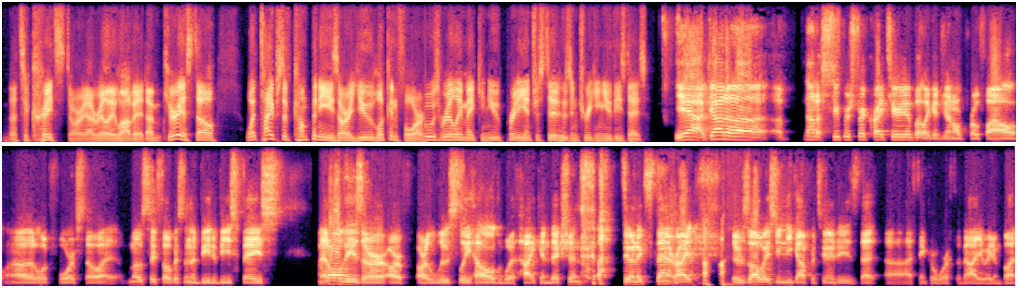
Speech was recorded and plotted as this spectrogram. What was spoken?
That's a great story. I really love it. I'm curious though. What types of companies are you looking for? Who's really making you pretty interested? Who's intriguing you these days? Yeah, I've got a, a not a super strict criteria, but like a general profile uh, that I look for. So I mostly focus in the B two B space, and all these are are are loosely held with high conviction to an extent. Right? There's always unique opportunities that uh, I think are worth evaluating, but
